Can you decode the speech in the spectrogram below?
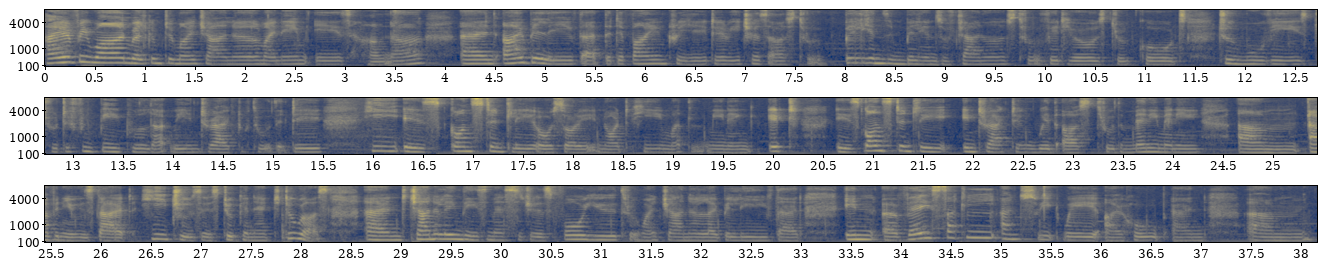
Hi everyone, welcome to my channel. My name is Humna and I believe that the divine creator reaches us through billions and billions of channels, through videos, through quotes, through movies, through different people that we interact with through the day. He is constantly, oh sorry, not he, meaning it is constantly interacting with us through the many, many um, avenues that he chooses to connect to us. And channeling these messages for you through my channel, I believe that in a very subtle and sweet way, I hope and um,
